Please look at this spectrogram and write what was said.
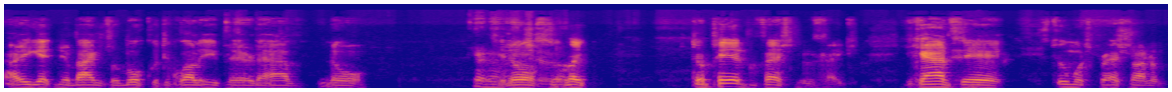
are you getting your bang for buck with the quality player they have? No, You know, you know, Sure. so like they're paid professionals. Like you can't say it's too much pressure on them.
